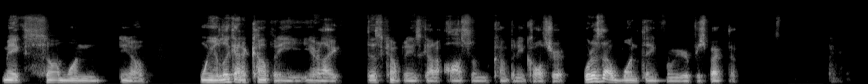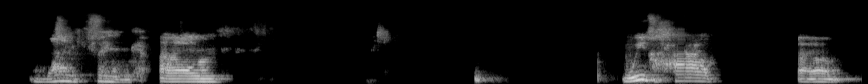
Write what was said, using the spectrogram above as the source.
makes someone, you know, when you look at a company, you're like, this company's got an awesome company culture. What is that one thing from your perspective? One thing. Um, we've had, um,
